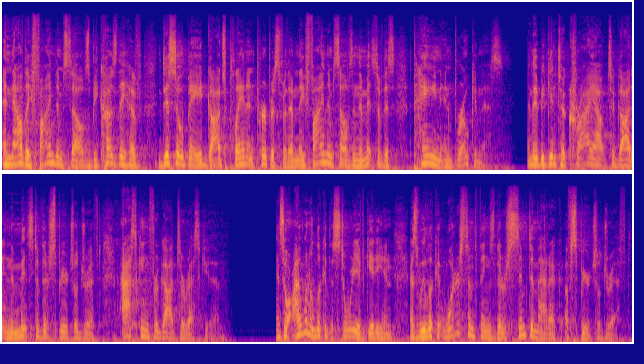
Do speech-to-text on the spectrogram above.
And now they find themselves, because they have disobeyed God's plan and purpose for them, they find themselves in the midst of this pain and brokenness. And they begin to cry out to God in the midst of their spiritual drift, asking for God to rescue them. And so I want to look at the story of Gideon as we look at what are some things that are symptomatic of spiritual drift.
